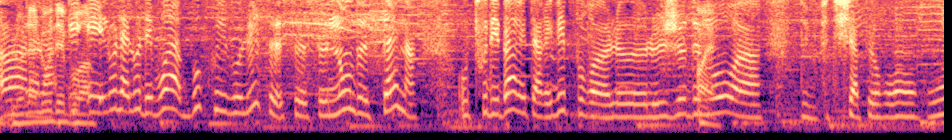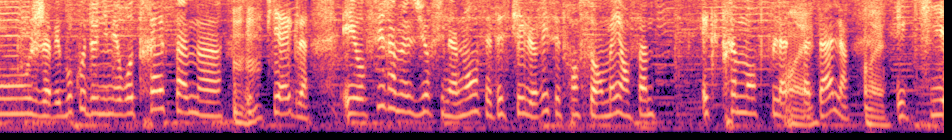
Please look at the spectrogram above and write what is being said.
Ah Lola. Et, et Lola Lou Desbois a beaucoup évolué. Ce, ce- ce nom de scène, au tout départ, est arrivé pour euh, le, le jeu de Ouais. mots euh, du petit chaperon rouge. J'avais beaucoup de numéros très femme euh, Mhm. espiègle. Et au fur et à mesure, finalement, cette espièglerie s'est transformée en femme extrêmement Ouais. fatale et qui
